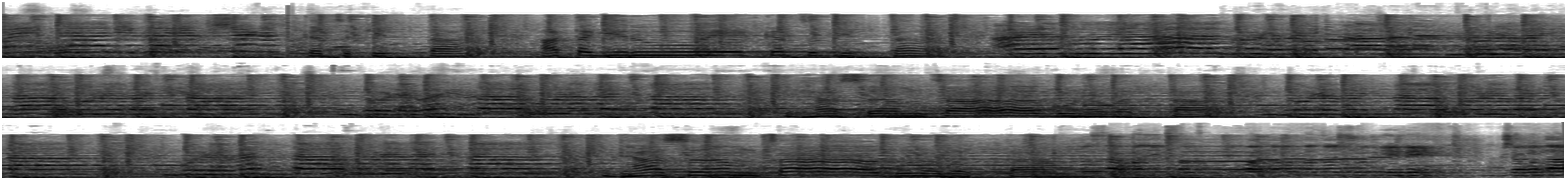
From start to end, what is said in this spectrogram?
वैज्ञानिक रक्षण एकच कित्ता आता गिरू एकच कित्ता ध्यास आमचा गुणवत्ता. गुणवत्ता गुणवत्ता गुणवत्ता गुणवत्ता. ध्यास आमचा गुणवत्ता. सामाजिक वातावरणाचा शोध घेणे क्षमता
